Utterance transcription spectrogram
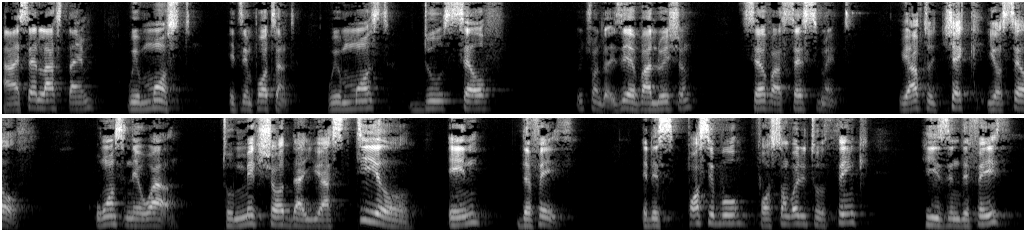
And I said last time, we must, it's important, we must do self, which one? Is it evaluation? Self assessment. You have to check yourself once in a while to make sure that you are still in the faith. It is possible for somebody to think he is in the faith,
